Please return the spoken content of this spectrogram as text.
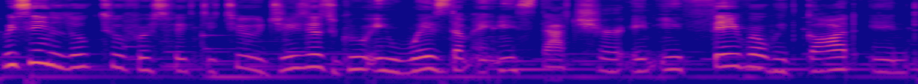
We see in Luke 2, verse 52, Jesus grew in wisdom and in stature and in favor with God and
